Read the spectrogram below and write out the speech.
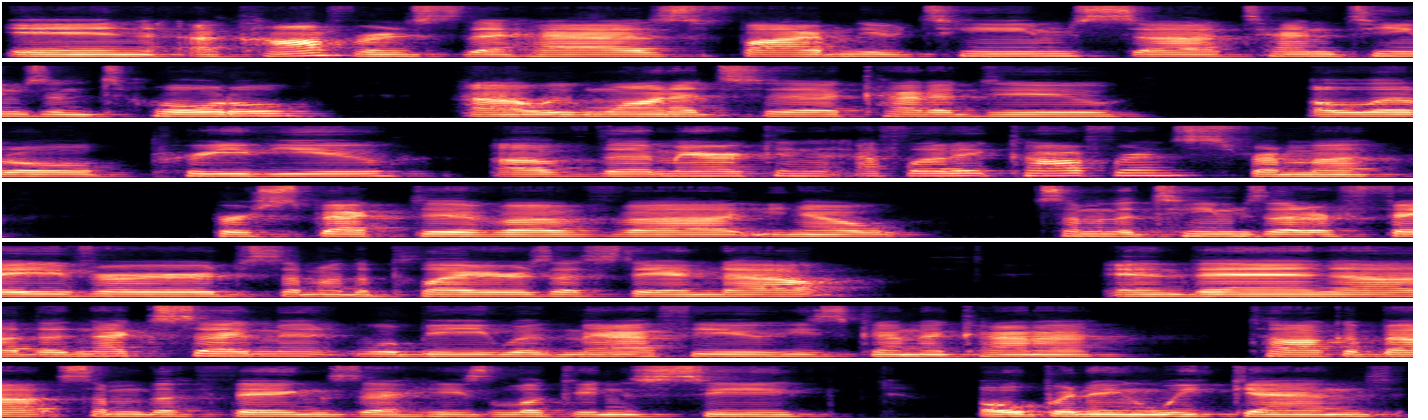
in a conference that has five new teams, uh, 10 teams in total. Uh, we wanted to kind of do a little preview of the American Athletic Conference from a perspective of, uh, you know, some of the teams that are favored, some of the players that stand out. And then uh, the next segment will be with Matthew. He's going to kind of talk about some of the things that he's looking to see opening weekend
